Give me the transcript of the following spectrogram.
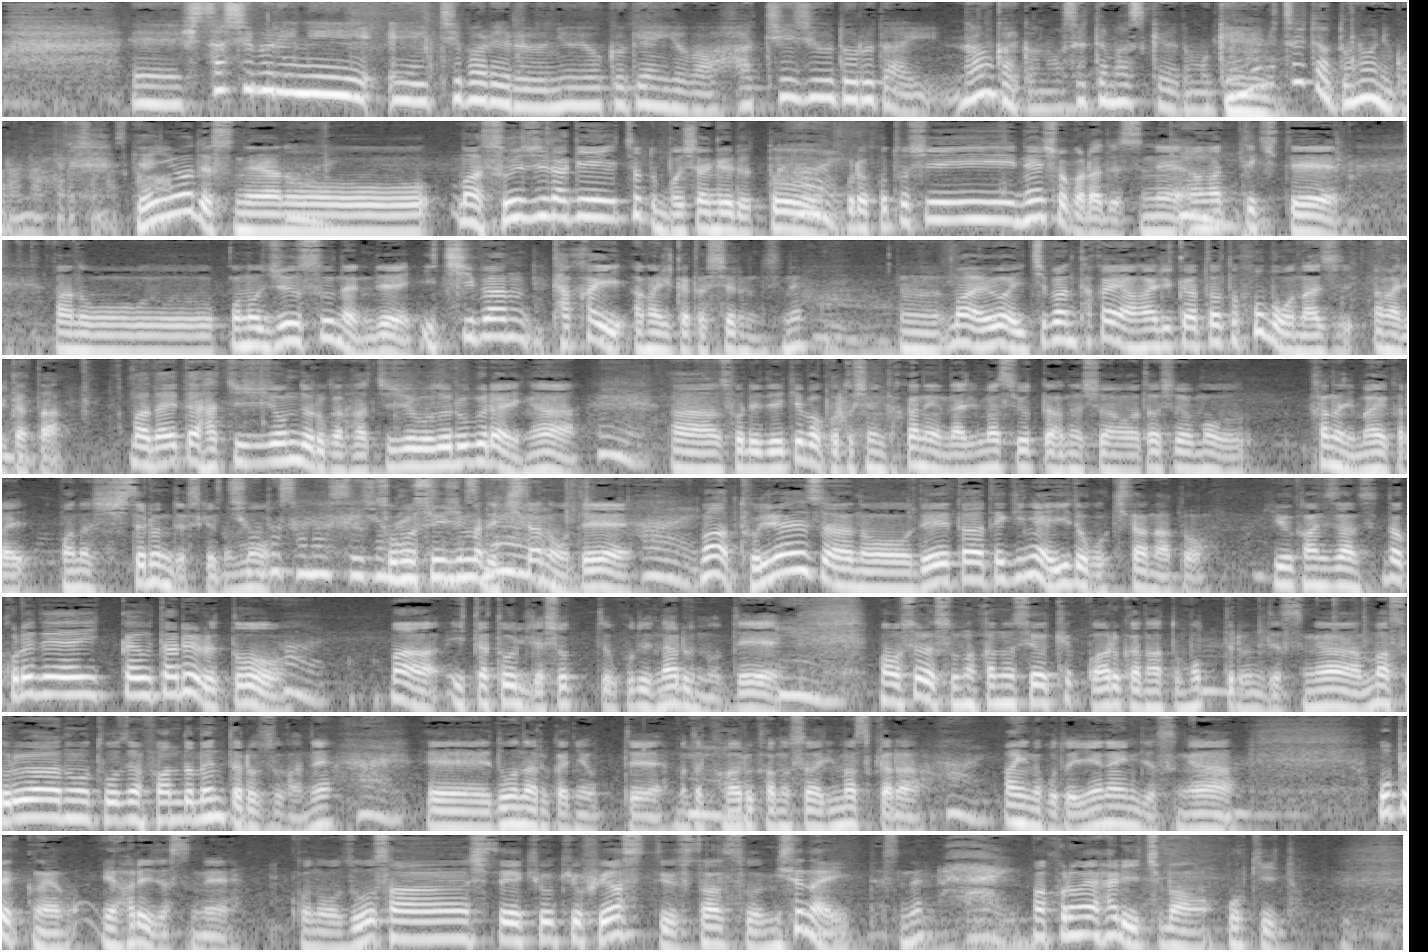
えー、久しぶりに、えー、1バレルニューヨーク原油が80ドル台、何回か載せてますけれども、原油についてはどのようにご覧になってらっしますか、うん、原油はですね、あの、はい、まあ、数字だけちょっと申し上げると、これ、今年年初からですね、上がってきて、あのこの十数年で一番高い上がり方してるんですね、うん。まあ、要は一番高い上がり方とほぼ同じ上がり方、まあ、大体84ドルから85ドルぐらいが、うん、あそれでいけば今年の高値になりますよって話は、私はもうかなり前からお話ししてるんですけども、その水準まで来たので、はい、まあ、とりあえずあのデータ的にはいいとこ来たなという感じなんです、だこれで一回打たれると、はいまあ、言った通りでしょっていうことになるので、えー、まあ、おそらくその可能性は結構あるかなと思ってるんですが、まあ、それはあの当然、ファンダメンタルズがね、はい、えー、どうなるかによって、また変わる可能性ありますから、えー、安易なことは言えないんですが、オペックがやはりですね、この増産して供給を増やすというスタンスを見せないですね、はい、まあ、これがやはり一番大きいと。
